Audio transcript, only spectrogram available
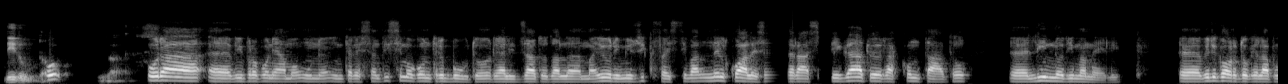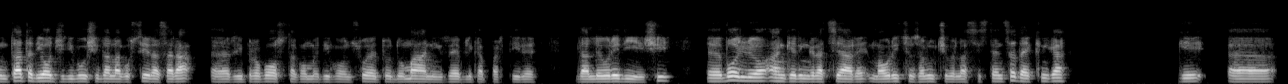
di tutto. Oh, ora eh, vi proponiamo un interessantissimo contributo realizzato dal Maiori Music Festival nel quale sarà spiegato e raccontato eh, l'inno di Mameli. Eh, vi ricordo che la puntata di oggi di Voci dalla Costiera sarà eh, riproposta come di consueto domani in replica a partire dalle ore 10. Eh, voglio anche ringraziare Maurizio Salucci per l'assistenza tecnica e eh,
